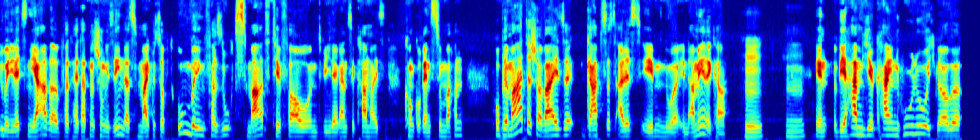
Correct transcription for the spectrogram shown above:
über die letzten Jahre verteilt, hat man schon gesehen, dass Microsoft unbedingt versucht, Smart TV und wie der ganze Kram heißt, Konkurrenz zu machen. Problematischerweise gab es das alles eben nur in Amerika. Hm. Hm. Wir haben hier keinen Hulu, ich glaube,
